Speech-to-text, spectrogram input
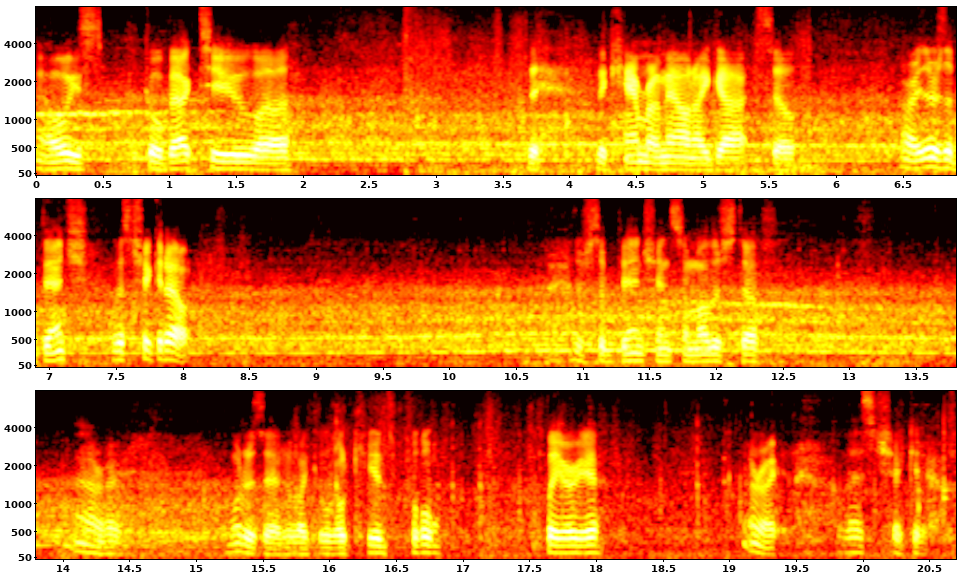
I always go back to uh, the, the camera mount I got. So, all right, there's a bench. Let's check it out. There's a bench and some other stuff. All right, what is that? Like a little kids pool play area? All right, let's check it out.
